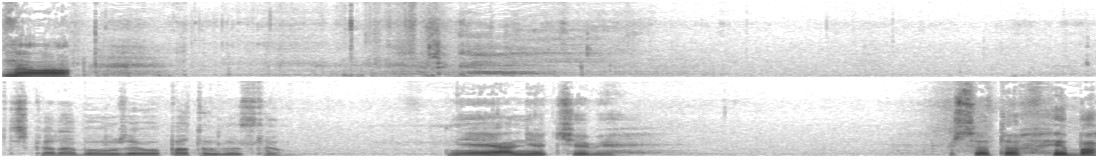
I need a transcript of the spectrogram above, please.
No. Szkoda, bo może łopatą dostał. Nie, ale nie od ciebie. Wiesz co, to chyba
